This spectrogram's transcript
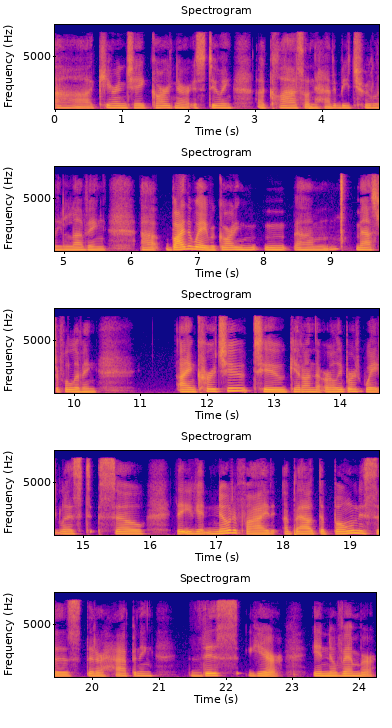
uh, Kieran J. Gardner is doing a class on how to be truly loving. Uh, by the way, regarding um, Masterful Living, I encourage you to get on the early bird wait list so that you get notified about the bonuses that are happening this year in November,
